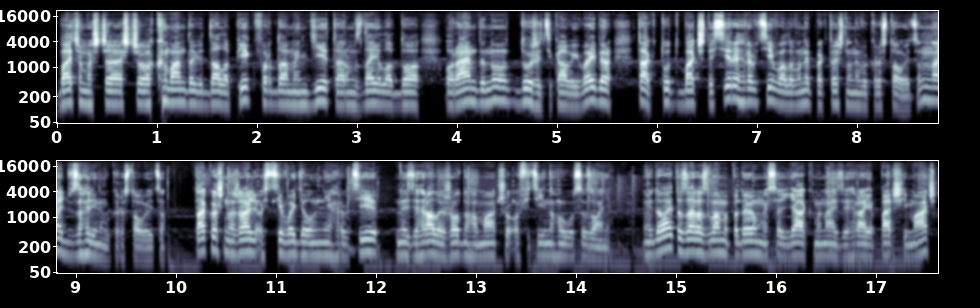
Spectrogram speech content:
Бачимо ще, що команда віддала Пікфорда, Менді та Рамсдейла до оренди. Ну, дуже цікавий вибір. Так, тут бачите сірих гравців, але вони практично не використовуються. Ну, навіть взагалі не використовуються. Також, на жаль, ось ці виділені гравці не зіграли жодного матчу офіційного у сезоні. Ну і давайте зараз з вами подивимося, як Минай зіграє перший матч.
